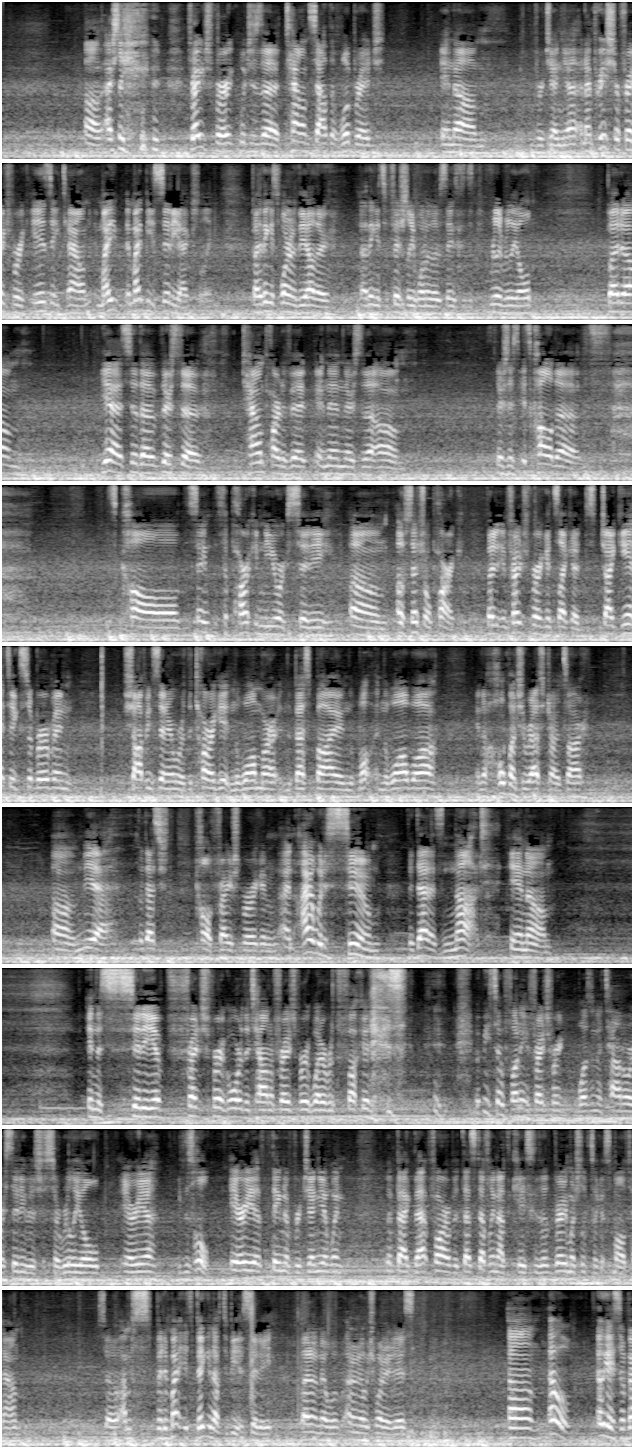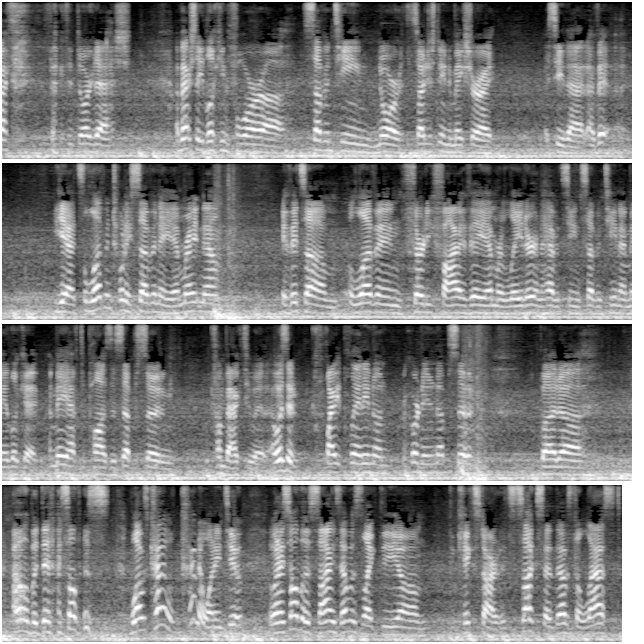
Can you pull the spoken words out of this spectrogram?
Uh, actually, Fredericksburg, which is a town south of Woodbridge in um, Virginia, and I'm pretty sure Fredericksburg is a town. It might it might be a city actually, but I think it's one or the other. I think it's officially one of those things because it's really really old. But um, yeah, so the there's the town part of it, and then there's the um, there's this. It's called a. It's called the same. It's a park in New York City. Um, oh, Central Park. But in Fredericksburg, it's like a gigantic suburban shopping center where the Target and the Walmart and the Best Buy and the and the Wawa and a whole bunch of restaurants are. Um, yeah, but that's called Fredericksburg, and, and I would assume that that is not in um, in the city of Fredericksburg or the town of Fredericksburg, whatever the fuck it is. it would be so funny if Fredericksburg wasn't a town or a city, but it's just a really old area. Like this whole area thing of Virginia went went back that far, but that's definitely not the case because it very much looks like a small town. So I'm, but it might it's big enough to be a city. I don't know. I don't know which one it is. Um. Oh. Okay. So back to back to DoorDash. I'm actually looking for uh, 17 North, so I just need to make sure I I see that. I've, yeah, it's 11:27 a.m. right now. If it's um 11:35 a.m. or later, and I haven't seen 17, I may look at. I may have to pause this episode and come back to it. I wasn't quite planning on recording an episode, but uh, oh, but then I saw this. Well, I was kind of kind of wanting to. When I saw those signs, that was like the um the kickstart. It sucks that that was the last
